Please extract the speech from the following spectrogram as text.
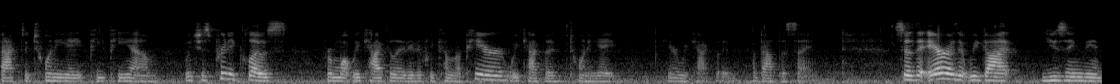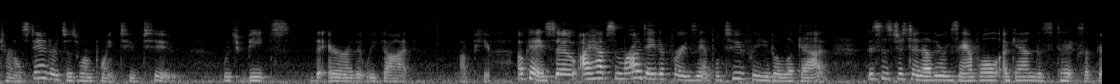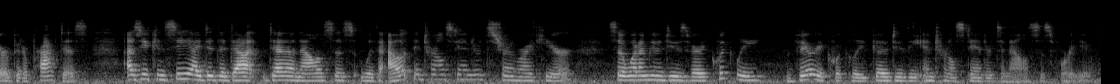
back to 28 ppm, which is pretty close from what we calculated. If we come up here, we calculated 28. Here we calculated about the same. So the error that we got using the internal standards is 1.22, which beats the error that we got up here. Okay, so I have some raw data for example two for you to look at. This is just another example. Again, this takes a fair bit of practice. As you can see, I did the data analysis without internal standards shown right here. So what I'm going to do is very quickly, very quickly, go do the internal standards analysis for you.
